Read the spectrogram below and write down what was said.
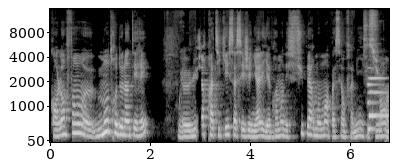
quand l'enfant euh, montre de l'intérêt, euh, lui faire pratiquer, ça c'est génial. Et il y a vraiment des super moments à passer en famille, effectivement,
